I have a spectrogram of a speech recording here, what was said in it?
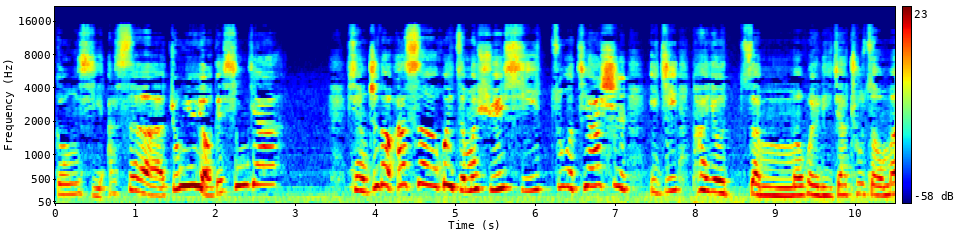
恭喜阿瑟，终于有个新家。想知道阿瑟会怎么学习做家事，以及他又怎么会离家出走吗？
